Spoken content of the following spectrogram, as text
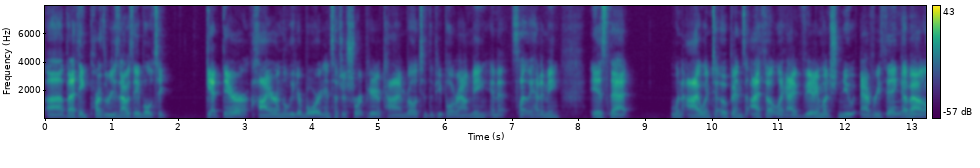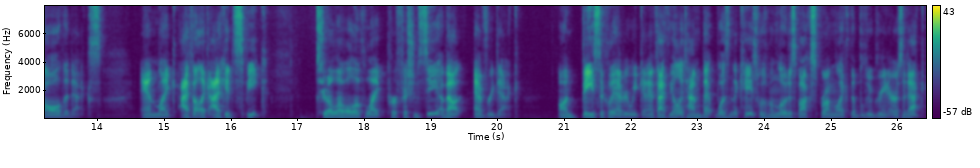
Uh, but I think part of the reason I was able to get there higher on the leaderboard in such a short period of time relative to the people around me and it slightly ahead of me is that when I went to opens, I felt like I very much knew everything about all the decks. And like I felt like I could speak to a level of like proficiency about every deck on basically every weekend. In fact, the only time that wasn't the case was when Lotus Box sprung like the blue green Urza deck.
